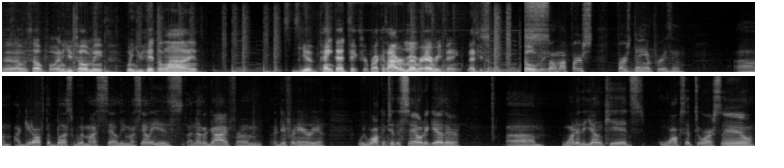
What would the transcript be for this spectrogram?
Yeah, that was helpful. And you told me when you hit the line, you paint that picture, bro. Because I remember everything that you told me. So my first first day in prison, um, I get off the bus with my cellie. My cellie is another guy from a different area. We walk into the cell together. Um, one of the young kids walks up to our cell,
